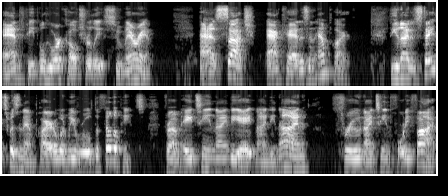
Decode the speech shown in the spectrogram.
and people who are culturally Sumerian. As such, Akkad is an empire. The United States was an empire when we ruled the Philippines from 1898-99 through 1945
